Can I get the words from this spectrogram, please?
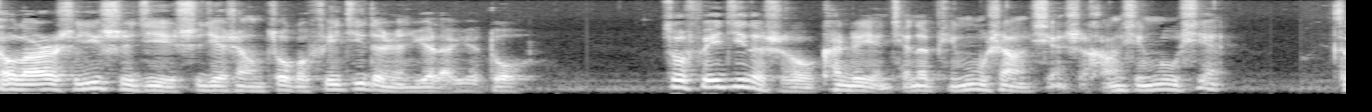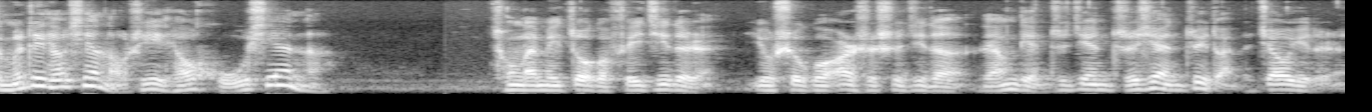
到了二十一世纪，世界上坐过飞机的人越来越多。坐飞机的时候，看着眼前的屏幕上显示航行路线，怎么这条线老是一条弧线呢？从来没坐过飞机的人，又受过二十世纪的两点之间直线最短的教育的人，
